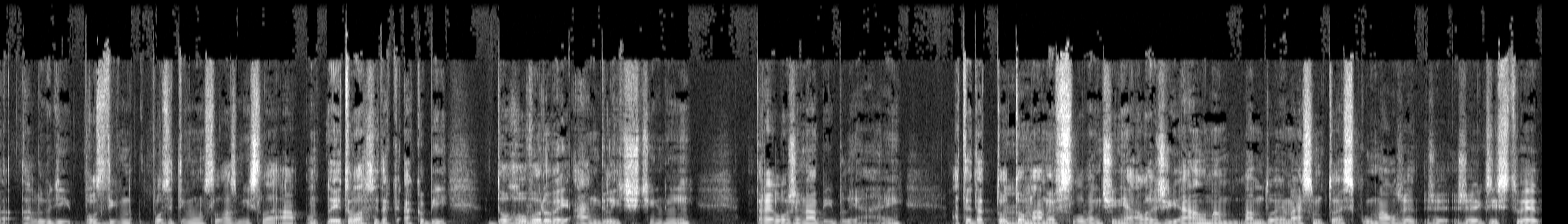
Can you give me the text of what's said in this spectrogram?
a ľudí v pozitívnom slova zmysle. A on, je to vlastne tak akoby do hovorovej angličtiny preložená Biblia, hej? A teda toto uh-huh. máme v Slovenčine, ale žiaľ, mám, mám dojem, a ja som to aj skúmal, že, že, že existuje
